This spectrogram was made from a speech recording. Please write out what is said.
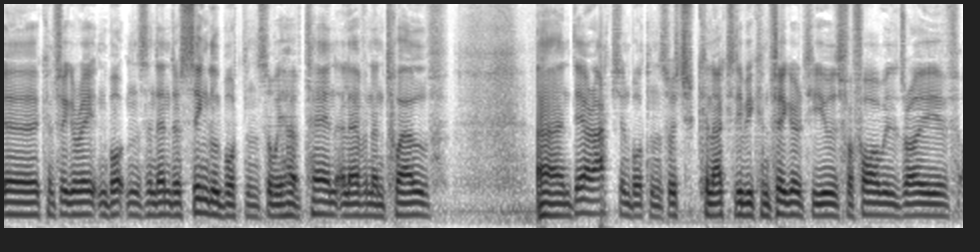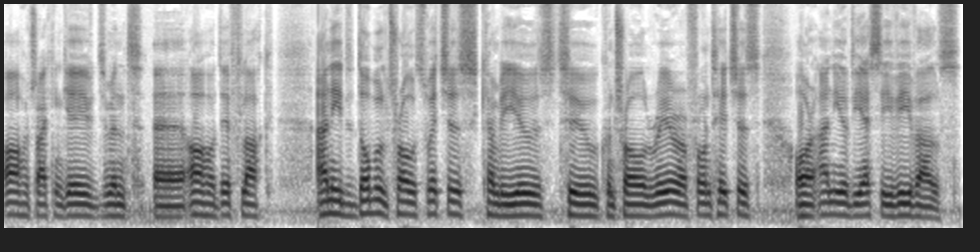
uh, configurating buttons and then there's single buttons. So we have 10 11 and 12 and they're action buttons which can actually be configured to use for four-wheel drive auto track engagement uh, auto diff lock. Any of the double throw switches can be used to control rear or front hitches or any of the SCV valves.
